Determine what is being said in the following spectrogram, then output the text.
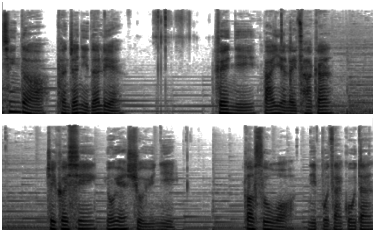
轻轻地捧着你的脸，为你把眼泪擦干。这颗心永远属于你，告诉我你不再孤单。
